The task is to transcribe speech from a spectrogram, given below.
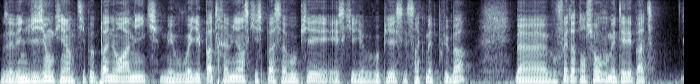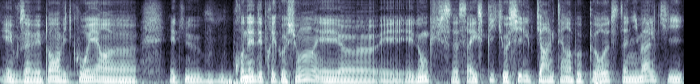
vous avez une vision qui est un petit peu panoramique, mais vous voyez pas très bien ce qui se passe à vos pieds, et ce qui est à vos pieds, c'est 5 mètres plus bas, bah, vous faites attention, vous mettez les pattes et vous n'avez pas envie de courir euh, et vous prenez des précautions et, euh, donc ça, explique aussi le caractère un peu peureux de cet animal qui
